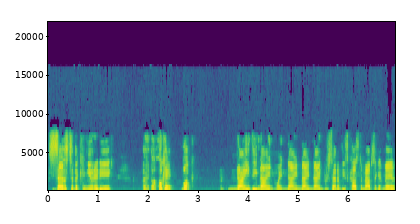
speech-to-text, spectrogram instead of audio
says to the community, uh, okay, look, 99.999% of these custom maps that get made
